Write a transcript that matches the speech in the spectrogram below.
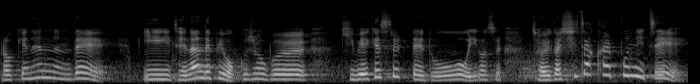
그렇긴 했는데 이 재난 대피 워크숍을 기획했을 때도 이것을 저희가 시작할 뿐이지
